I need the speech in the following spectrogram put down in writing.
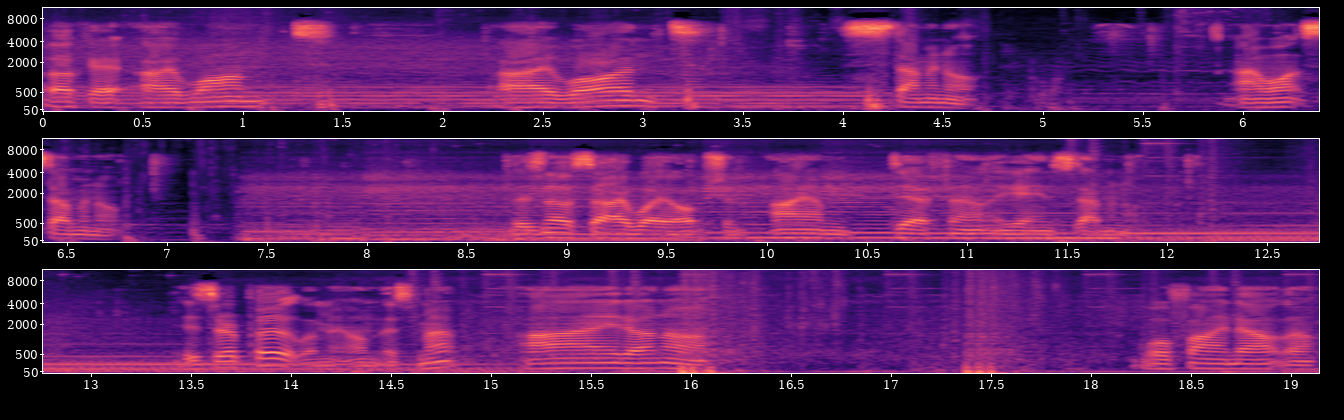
Okay, I want I want Stamina. I want stamina. There's no sideway option. I am definitely getting stamina. Is there a perk limit on this map? I don't know. We'll find out though.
